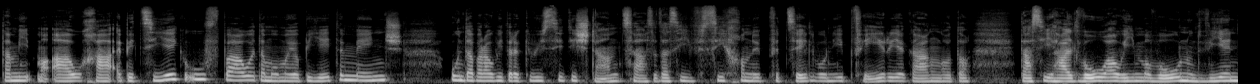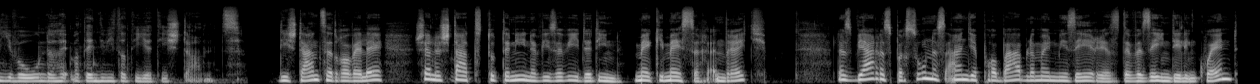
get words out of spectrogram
damit man auch eine Beziehung aufbauen kann. Das muss man ja bei jedem Mensch. Und aber auch wieder eine gewisse Distanz haben. Also, dass ich sicher nicht erzähle, wo ich in die Ferien gehe oder dass ich halt wo auch immer wohne und wie ich wohne. Da hat man dann wieder diese Distanz. Distanza drovele c'è la stat tuttenina vis-a-vis de din meki messer andrech. Las biaras persunas hanno probabilmente miserias de vese in delinquent,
